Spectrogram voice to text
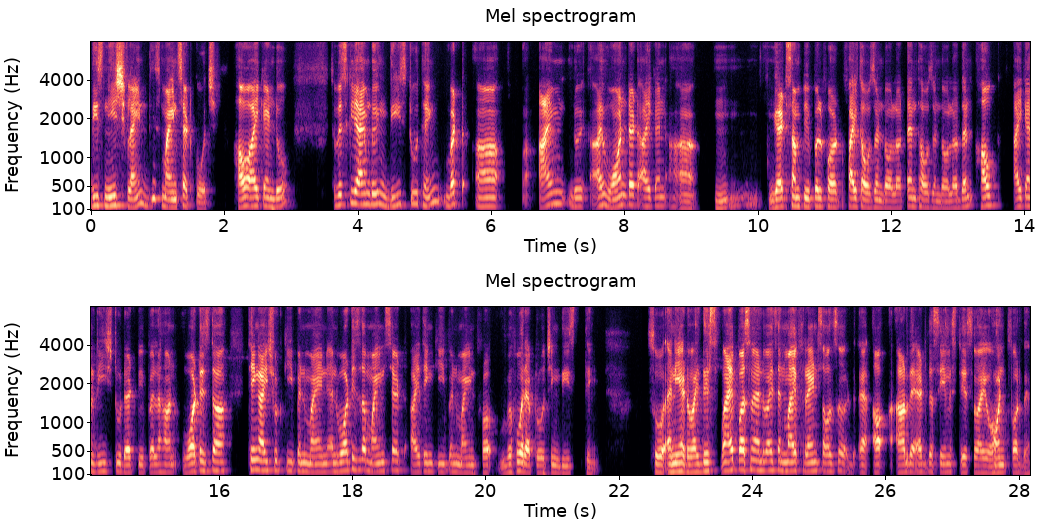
this niche client this mindset coach how i can do. So basically i'm doing these two things but uh, i'm doing i want that i can uh, get some people for $5000 $10000 then how i can reach to that people and what is the thing i should keep in mind and what is the mindset i think keep in mind for before approaching these things so any advice this my personal advice and my friends also uh, are they at the same stage so i want for them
